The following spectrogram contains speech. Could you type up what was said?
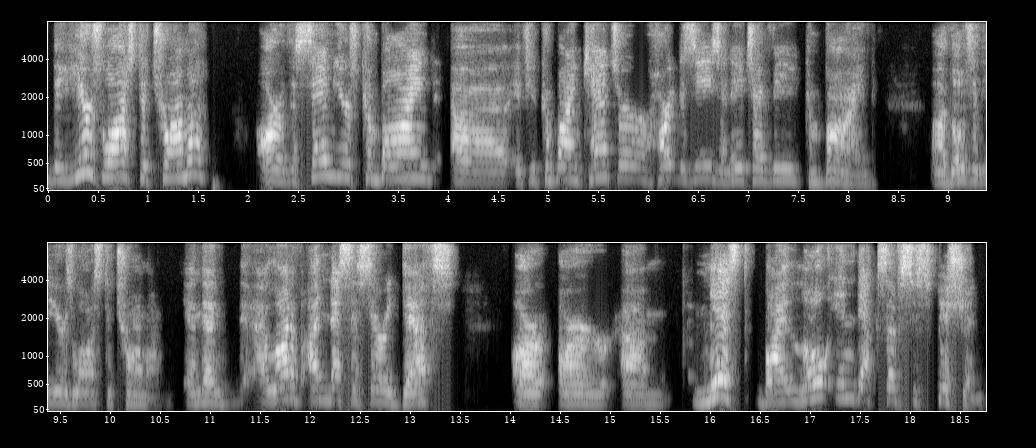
the years lost to trauma are the same years combined. Uh, if you combine cancer, heart disease, and HIV combined, uh, those are the years lost to trauma. And then a lot of unnecessary deaths are, are um, missed by low index of suspicion,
